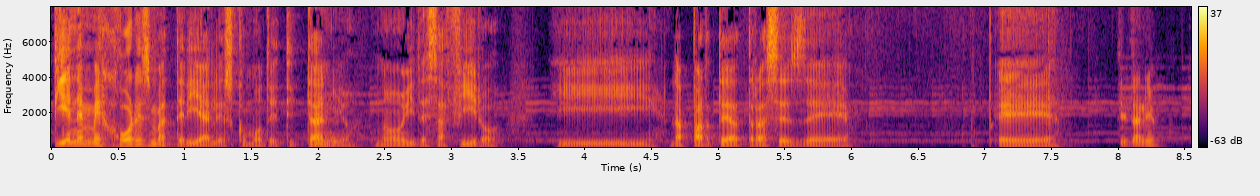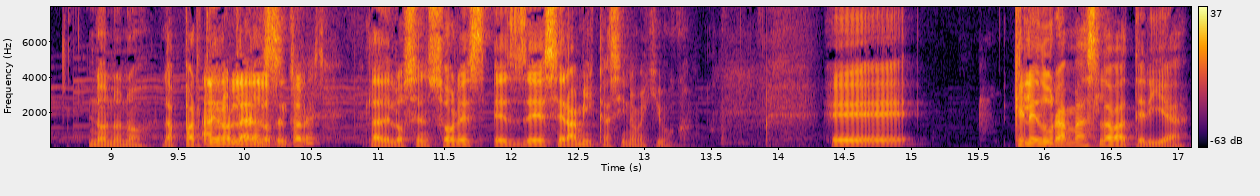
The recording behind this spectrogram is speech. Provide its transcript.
tiene mejores materiales como de titanio ¿no? y de zafiro y la parte de atrás es de... Eh, ¿Titanio? No, no, no. La parte ah, de ¿la de los sensores? La de los sensores es de cerámica, si no me equivoco. Eh, que le dura más la batería,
